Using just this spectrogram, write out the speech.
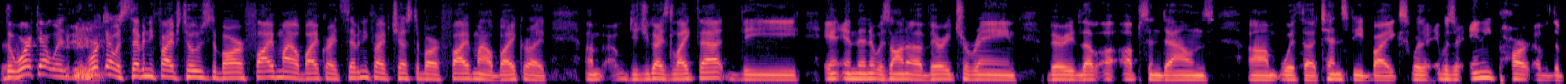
the workout was the workout was 75 toes to bar, five mile bike ride, 75 chest to bar, five mile bike ride. Um, did you guys like that? The and, and then it was on a very terrain, very level, uh, ups and downs, um, with uh, 10 speed bikes. Were there, was there any part of the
